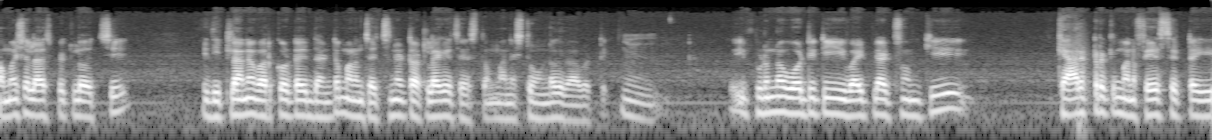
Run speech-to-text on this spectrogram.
కమర్షియల్ ఆస్పెక్ట్లో వచ్చి ఇది ఇట్లానే వర్కౌట్ అయ్యిద్ది అంటే మనం చచ్చినట్టు అట్లాగే చేస్తాం. మన ఇష్టం ఉండదు కాబట్టి. ఇప్పుడున్న ఓటీటీ వైట్ ప్లాట్ఫామ్కి క్యారెక్టర్కి మన ఫేస్ సెట్ అయ్యి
